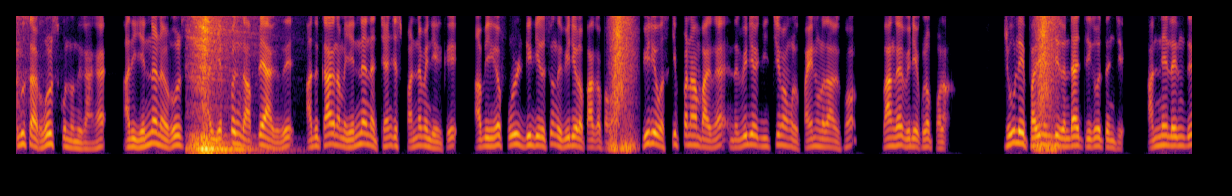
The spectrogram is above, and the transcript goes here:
புதுசா ரூல்ஸ் கொண்டு வந்திருக்காங்க. அது என்னென்ன ரூல்ஸ்? அது எப்போ இந்த அப்ளை ஆகுது? அதுக்காக நம்ம என்னென்ன சேஞ்சஸ் பண்ண வேண்டியிருக்கு? அப்படிங்கிற ஃபுல் டீட்டெயில்ஸும் இந்த வீடியோல பார்க்க போறோம். வீடியோவ ஸ்கிப் பண்ணாம பாருங்க. இந்த வீடியோ நிச்சயமா உங்களுக்கு பயனுள்ளதா இருக்கும். வாங்க வீடியோக்குள்ள போலாம். ஜூலை 15, 2025 அன்னையிலேருந்து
